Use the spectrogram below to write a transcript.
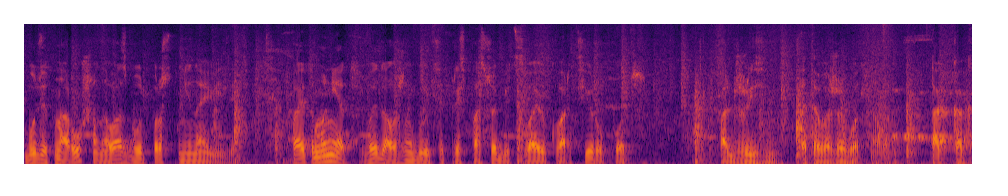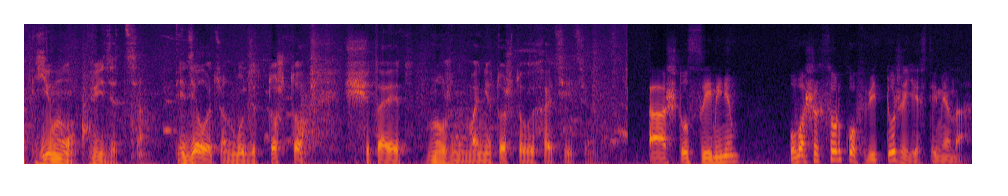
будет нарушено, вас будут просто ненавидеть. Поэтому нет, вы должны будете приспособить свою квартиру под, под жизнь этого животного, так как ему видится. И делать он будет то, что считает нужным, а не то, что вы хотите. А что с именем? У ваших сурков ведь тоже есть имена.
